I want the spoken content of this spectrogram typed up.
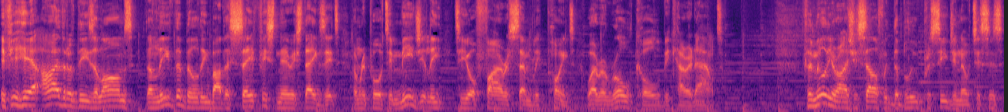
If you hear either of these alarms, then leave the building by the safest nearest exit and report immediately to your fire assembly point, where a roll call will be carried out. Familiarise yourself with the blue procedure notices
